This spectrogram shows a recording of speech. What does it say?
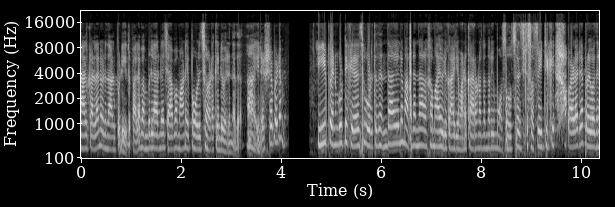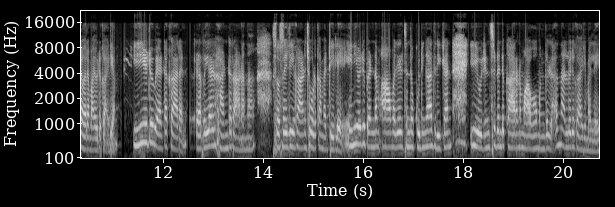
നാൾ കള്ളൻ ഒരു നാൾ പിടിയത് പല പെമ്പിള്ളാരുടെ ശാപമാണ് ഇപ്പോൾ ഒളിച്ചു നടക്കേണ്ടി വരുന്നത്. ആ രക്ഷപ്പെടും. ഈ പെൺകുട്ടി കേസ് കൊടുത്തത് എന്തായാലും അഭിനന്ദനാർഹമായ ഒരു കാര്യമാണ്. കാരണം എന്തെന്നറിയുമോ സൊസൈറ്റി സൊസൈറ്റിക്ക് വളരെ പ്രയോജനകരമായ ഒരു കാര്യം. ഈ ഒരു വേട്ടക്കാരൻ റിയൽ ഹണ്ടർ ആണെന്ന് സൊസൈറ്റിക്ക് കാണിച്ചു കൊടുക്കാൻ പറ്റിയില്ലേ? ഇനിയൊരു പെണ്ണും ആ വലയിൽ ചെന്ന് കുടുങ്ങാതിരിക്കാൻ ഈ ഒരു ഇൻസിഡന്റ് കാരണമാകുമെങ്കിൽ അത് നല്ലൊരു കാര്യമല്ലേ?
